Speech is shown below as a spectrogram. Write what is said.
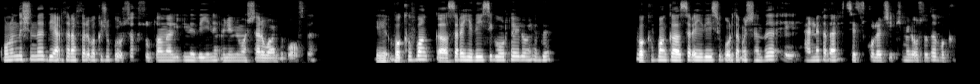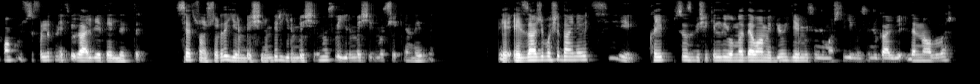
Onun dışında diğer taraflara bakacak olursak Sultanlar Ligi'nde de yine önemli maçlar vardı bu hafta. E, Vakıfbank Galatasaray Hediye Sigorta ile oynadı. Vakıfbank Galatasaray Hediye Sigorta maçında da e, her ne kadar set skorları çekişmeli olsa da Vakıfbank 3-0'lık net bir galibiyet elde etti. Set sonuçları da 25-21, 25-23 ve 25-23 şeklindeydi. E, Eczacıbaşı Dynamit e, kayıpsız bir şekilde yoluna devam ediyor. 23. maçta 23. galibiyetlerini aldılar.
